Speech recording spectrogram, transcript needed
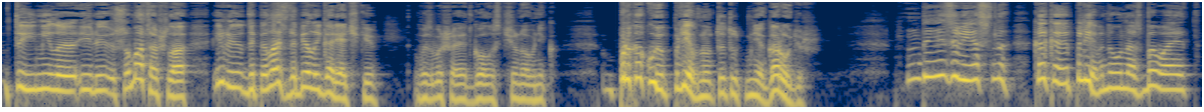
— Ты, милая, или с ума сошла, или допилась до белой горячки, — возвышает голос чиновник. — Про какую плевну ты тут мне городишь? — Да известно, какая плевна у нас бывает,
